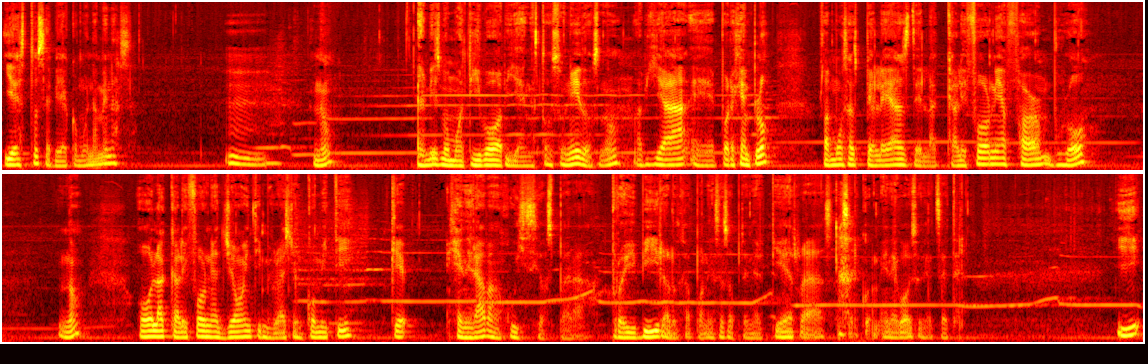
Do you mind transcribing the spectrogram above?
Y esto se veía como una amenaza. Mm. ¿No? El mismo motivo había en Estados Unidos, ¿no? Había, eh, por ejemplo, famosas peleas de la California Farm Bureau, ¿no? O la California Joint Immigration Committee, que generaban juicios para prohibir a los japoneses obtener tierras, hacer negocios, etc. ¿Y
